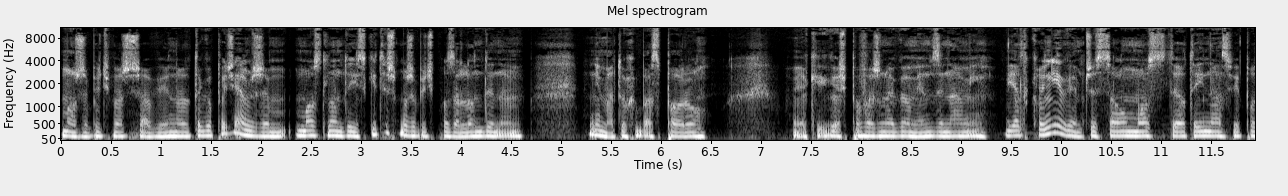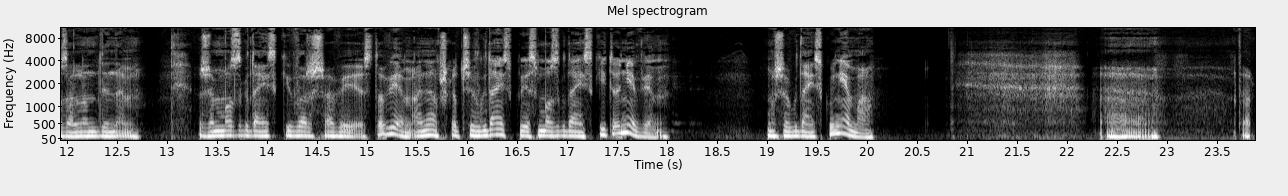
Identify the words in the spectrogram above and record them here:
może być w Warszawie. No dlatego powiedziałem, że most londyński też może być poza Londynem. Nie ma tu chyba sporu jakiegoś poważnego między nami. Ja tylko nie wiem, czy są mosty o tej nazwie poza Londynem. Że most gdański w Warszawie jest, to wiem. A na przykład, czy w Gdańsku jest most gdański, to nie wiem. Może w Gdańsku nie ma. Eee, tak.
